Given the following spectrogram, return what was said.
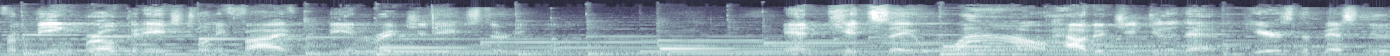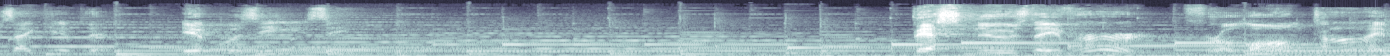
from being broke at age 25 to being rich at age 31. And kids say, Wow, how did you do that? Here's the best news I give them it was easy. Best news they've heard for a long time.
